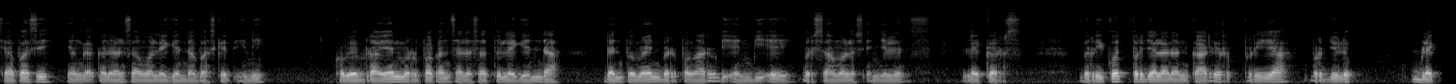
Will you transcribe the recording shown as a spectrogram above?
Siapa sih yang gak kenal sama legenda basket ini? Kobe Bryant merupakan salah satu legenda dan pemain berpengaruh di NBA bersama Los Angeles Lakers. Berikut perjalanan karir pria berjuluk Black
